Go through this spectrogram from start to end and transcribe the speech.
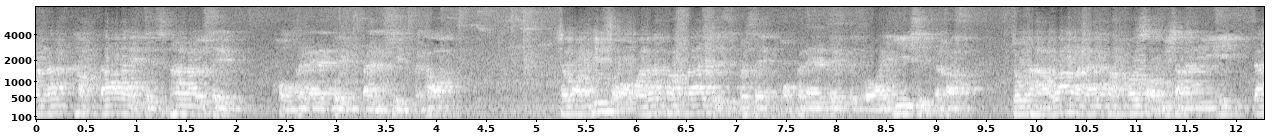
มนัสทำได้ 75%ของคะแนนเต็ม 80 นะครับ ฉบับที่สองมนัสทำได้ 70%ของคะแนนเต็ม 120 นะครับ จงหาว่ามนัสทำข้อสอบวิชานี้ได้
